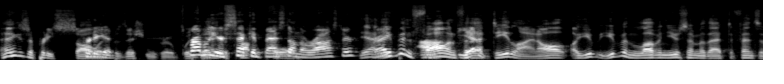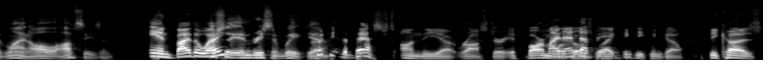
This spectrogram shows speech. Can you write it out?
I think it's a pretty solid good. position group. It's probably your second best four. on the roster. Yeah, right? you've been Uh, falling for yeah. that D line all. You you've been loving you some of that defensive line all offseason, And by the way, especially in recent week. Yeah, could be the best on the uh, roster if Barmore Might end goes up where I being. think he can go because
